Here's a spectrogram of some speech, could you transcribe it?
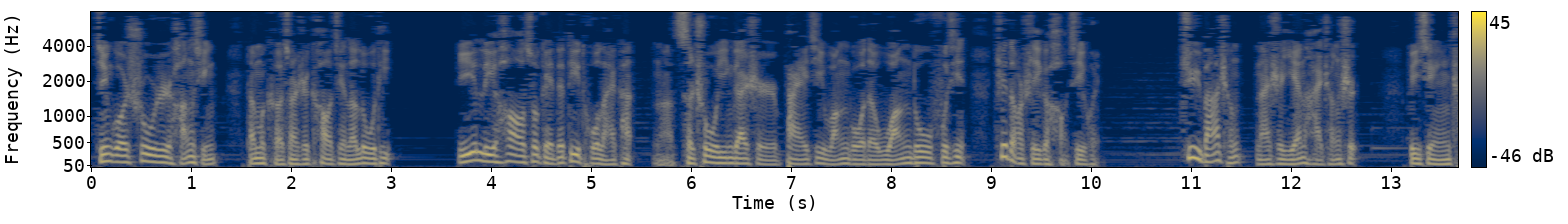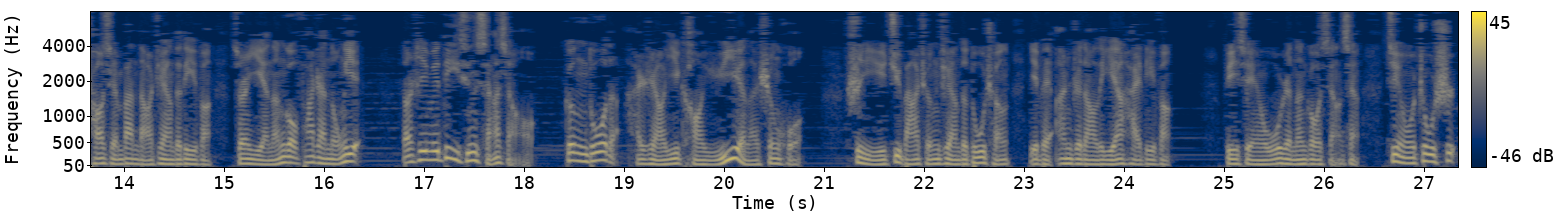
经过数日航行，他们可算是靠近了陆地。以李浩所给的地图来看，那此处应该是百济王国的王都附近，这倒是一个好机会。巨拔城乃是沿海城市，毕竟朝鲜半岛这样的地方虽然也能够发展农业，但是因为地形狭小，更多的还是要依靠渔业来生活。是以巨拔城这样的都城也被安置到了沿海地方。毕竟无人能够想象，竟有周师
